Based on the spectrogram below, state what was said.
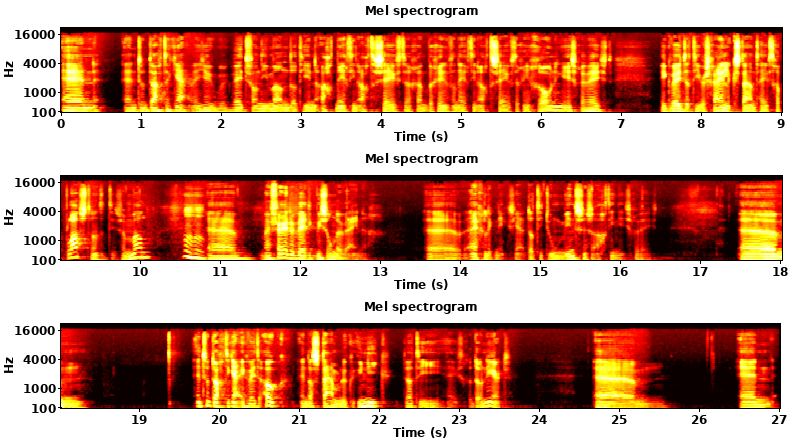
en, en toen dacht ik, ja, weet je, ik weet van die man dat hij in 8, 1978, aan het begin van 1978 in Groningen is geweest. Ik weet dat hij waarschijnlijk staand heeft geplast, want het is een man. Mhm. Ehm, maar verder weet ik bijzonder weinig. Eh, eigenlijk niks. Ja, dat hij toen minstens 18 is geweest. Ehm, en toen dacht ik, ja, ik weet ook, en dat is tamelijk uniek, dat hij heeft gedoneerd. Ehm, en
